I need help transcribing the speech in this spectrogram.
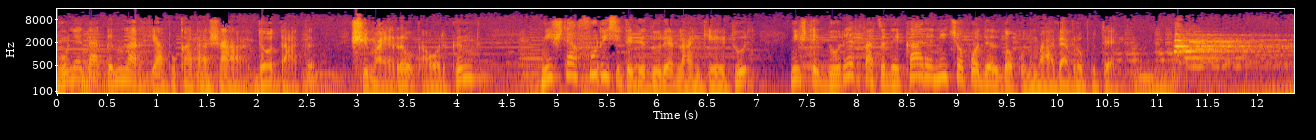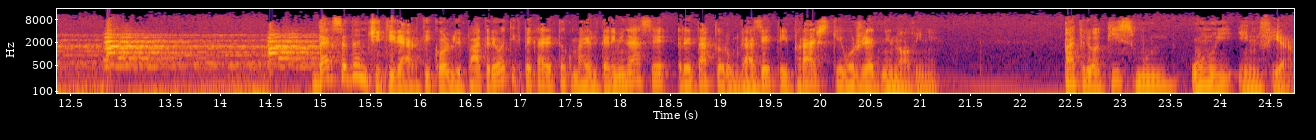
bune dacă nu l-ar fi apucat așa deodată Și mai rău ca oricând Niște afurisite de dureri la încheieturi Niște dureri față de care nici o docu nu mai avea vreo putere. Dar să dăm citirea articolului patriotic pe care tocmai îl terminase redactorul gazetei Prașsche Urjetni Novini Patriotismul unui infirm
